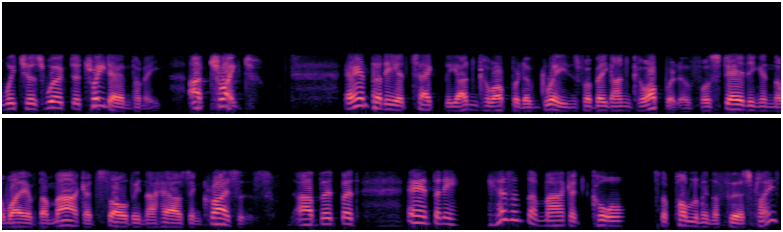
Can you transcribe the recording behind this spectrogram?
which has worked a treat, Anthony. A treat. Anthony attacked the uncooperative Greens for being uncooperative, for standing in the way of the market solving the housing crisis. Uh, but, but, Anthony, hasn't the market caused the problem in the first place?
